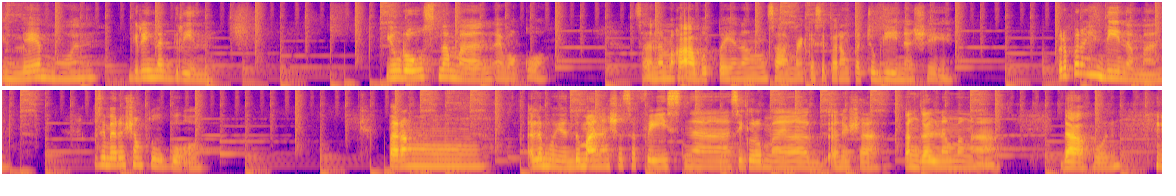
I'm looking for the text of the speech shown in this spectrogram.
Yung lemon, green na green. Yung rose naman, ewan ko. Sana makaabot pa yan ng summer kasi parang patsugi na siya eh. Pero parang hindi naman. Kasi meron siyang tubo, oh. Parang, alam mo yun, dumaan lang siya sa face na siguro mag, ano siya, tanggal ng mga dahon.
